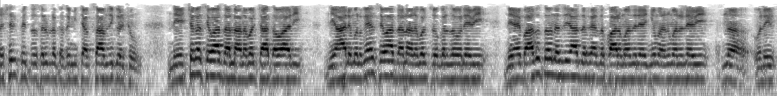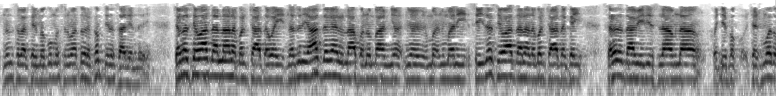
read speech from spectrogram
نہ شرک فی التصرف. لکتنگ چاک سام ذکر چھوں نی چگہ سوا اللہ نہ بچا توالی نی عالم الغیب سوا اللہ نہ بل سو کر زولے بھی نی عبادت و نزیاد خیر دفار من لے گی من من لے وی نا، ولی نن سبا کلمہ کو مسلمانوں نے کم تین سال دے چگا سوا اللہ نہ بل چاہتا وئی نظر غیر اللہ فن بان منی سجدہ سوا اللہ نہ بل چاہتا کئی. سر داوی اسلام نا کچھ چشمو تو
